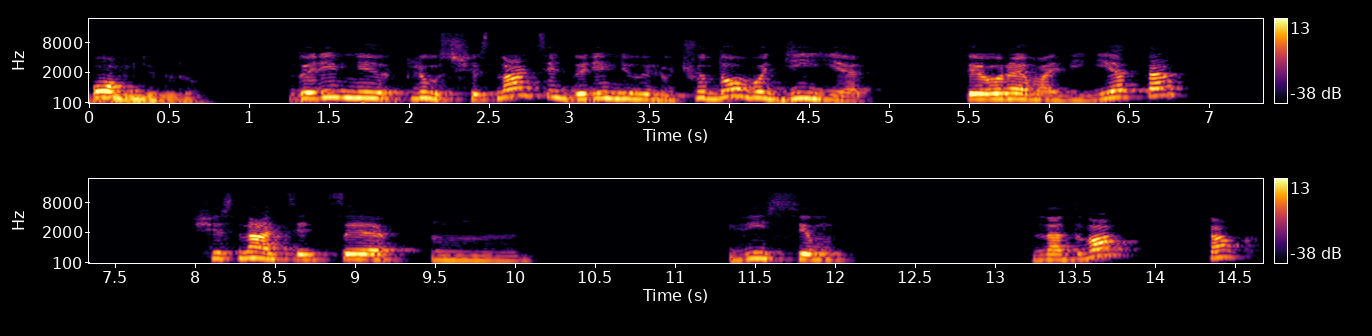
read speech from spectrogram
О. дорівнює 0. дорівнює плюс 16 дорівнює нулю. Чудово діє теорема Вієта. 16 це м, 8 на 2, так?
